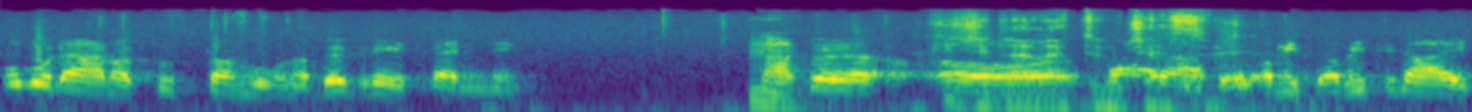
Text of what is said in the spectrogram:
óvodának tudtam volna bögrét venni. Hm. Tehát uh, Kicsit le lettünk várából, amit, amit idáig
